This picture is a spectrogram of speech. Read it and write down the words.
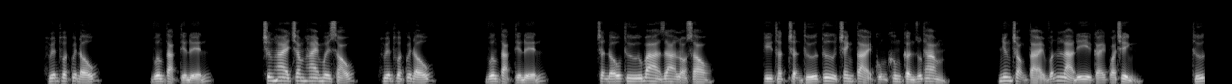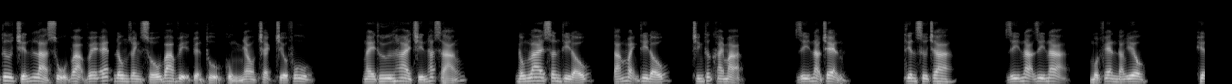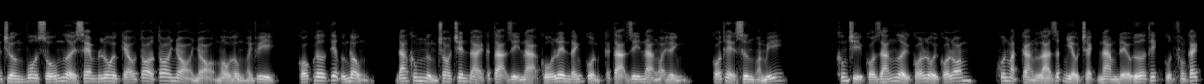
huyễn thuật quyết đấu. Vương tạc tiến đến. Chương hai trăm hai mươi sáu, huyễn thuật quyết đấu. Vương tạc tiến đến. Trận đấu thứ ba ra lò sau. Kỳ thật trận thứ tư tranh tài cũng không cần rút thăm, nhưng trọng tài vẫn là đi cái quá trình. Thứ tư chiến là sủ vạ vs đông doanh số ba vị tuyển thủ cùng nhau trạch chiếu phu. Ngày thứ hai chín h sáng đồng lai sân thi đấu, tám mạnh thi đấu, chính thức khai mạc. Dị nạ chèn, thiên sư cha. Dị nạ dị nạ, một phen đáng yêu. Hiện trường vô số người xem lôi kéo to to nhỏ nhỏ màu hồng hành phi có cơ tiếp ứng đồng đang không ngừng cho trên đài cái tạ dị nạ cố lên đánh cồn cái tạ dị nạ ngoại hình, có thể xưng hoàn mỹ. Không chỉ có dáng người có lồi có lõm, khuôn mặt càng là rất nhiều trạch nam đều ưa thích cột phong cách.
